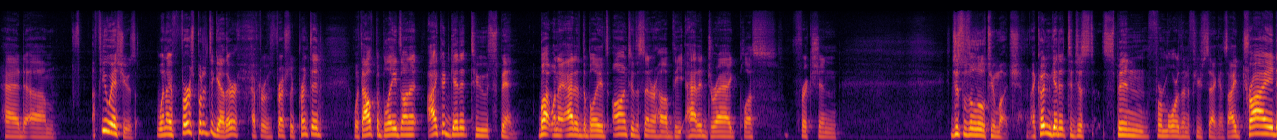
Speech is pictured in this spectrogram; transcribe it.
had um, a few issues. When I first put it together, after it was freshly printed, without the blades on it, I could get it to spin. But when I added the blades onto the center hub, the added drag plus friction just was a little too much. I couldn't get it to just spin for more than a few seconds. I tried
